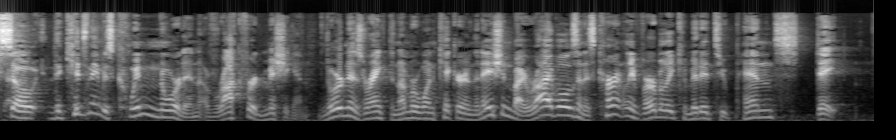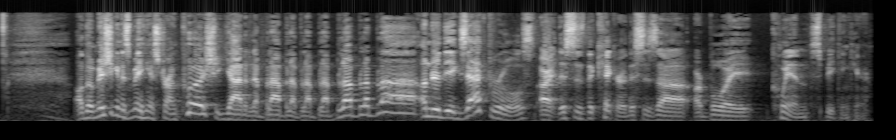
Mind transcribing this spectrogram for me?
So the kid's name is Quinn Nordin of Rockford, Michigan. Nordin is ranked the number one kicker in the nation by rivals and is currently verbally committed to Penn State. Although Michigan is making a strong push, yada da blah blah blah blah blah blah blah. Under the exact rules, all right, this is the kicker. This is uh, our boy Quinn speaking here.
